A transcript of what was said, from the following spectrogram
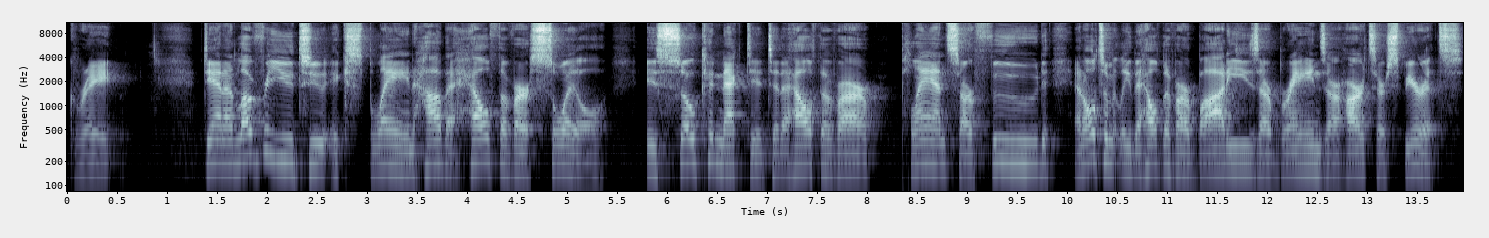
Great. Dan, I'd love for you to explain how the health of our soil is so connected to the health of our plants, our food, and ultimately the health of our bodies, our brains, our hearts, our spirits.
